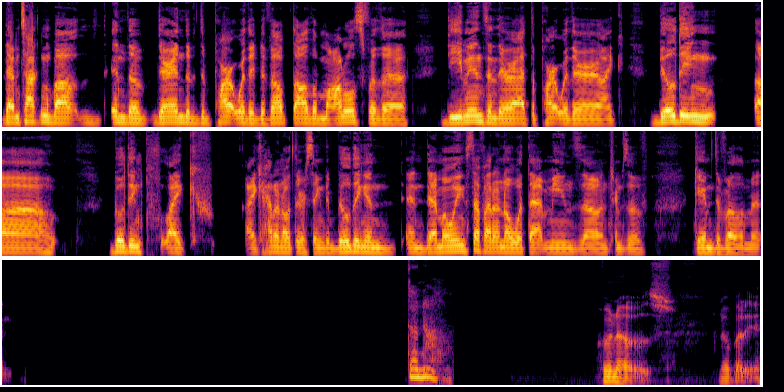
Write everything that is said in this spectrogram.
them talking about in the they're in the, the part where they developed all the models for the demons, and they're at the part where they're like building, uh, building like like I don't know what they're saying. They're building and and demoing stuff. I don't know what that means though in terms of game development. Don't know. Who knows? Nobody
